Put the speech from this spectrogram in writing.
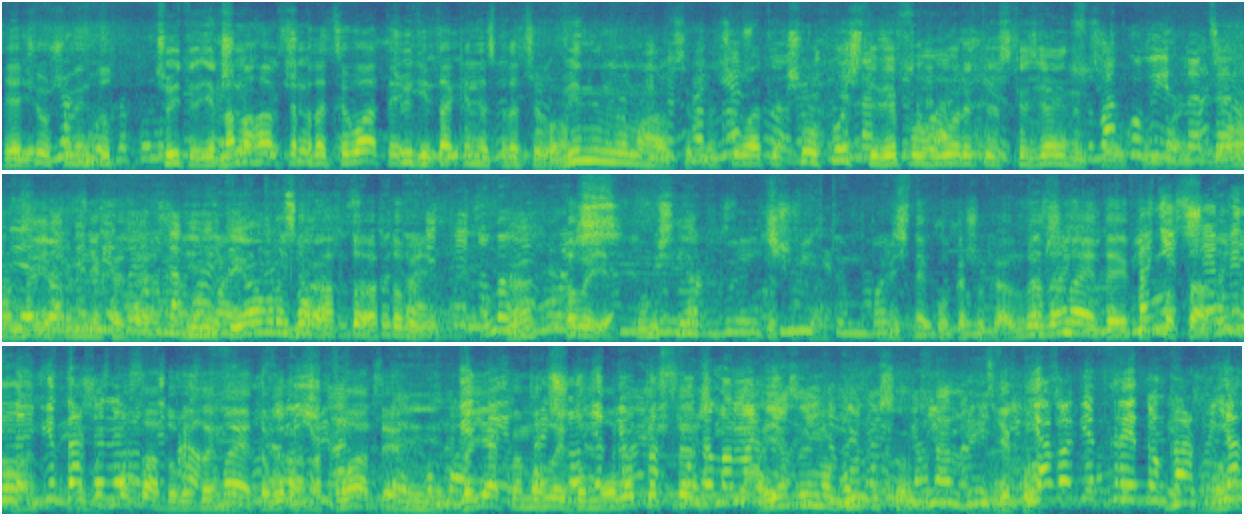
Я чув, що він тут Чуєте, якщо, намагався якщо- працювати чуєте, і так і не спрацював. Він не намагався працювати. Якщо ви хочете, ви поговорите з хазяїном цього комбайну. Я вам- Навіщо мені хазяїн? Ні, ні, то я вам А розкажу. хто, а хто ви є? Хто ви є? Помічник Лукашука. Помічник Лукашука. Ви займаєте якусь посаду? він, не- він навіть не Якусь посаду ви займаєте в органах влади? То як ви могли домовитися? А я займав дві посади. Я вам відкрито кажу, я,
